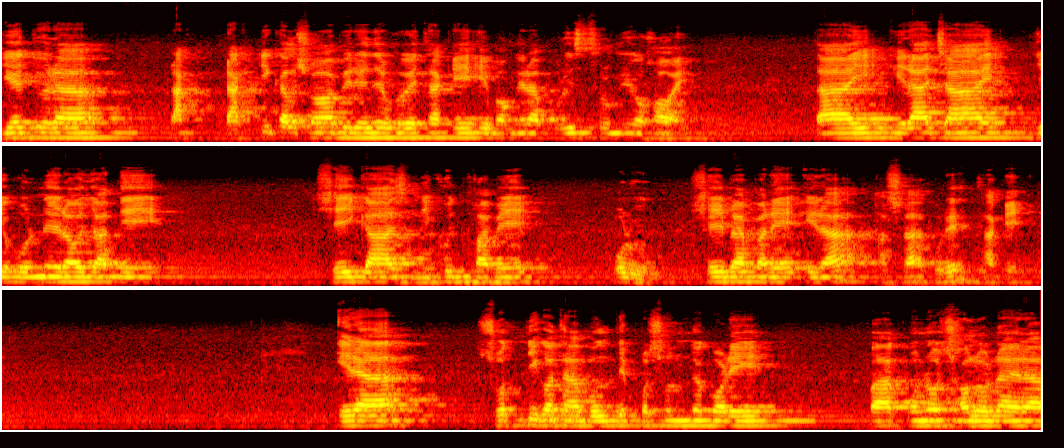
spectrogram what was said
যেহেতু এরা প্র্যাকটিক্যাল স্বভাবের এদের হয়ে থাকে এবং এরা পরিশ্রমীও হয়, তাই এরা চায় যে অন্যেরাও যাতে সেই কাজ নিখুঁতভাবে করুক সেই ব্যাপারে এরা আশা করে থাকে। এরা সত্যি কথা বলতে পছন্দ করে বা কোনো ছলনা এরা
